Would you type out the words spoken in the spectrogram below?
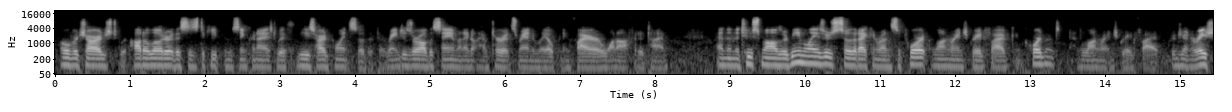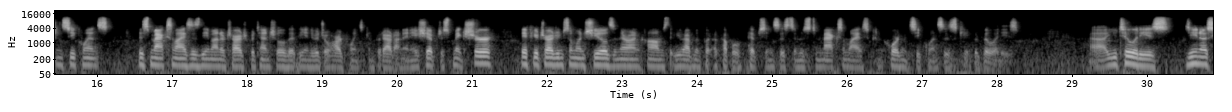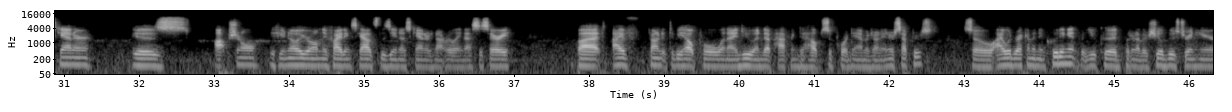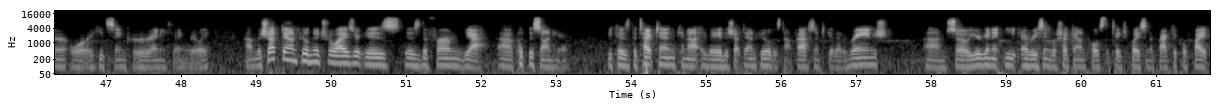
overcharged with autoloader. This is to keep them synchronized with these hardpoints so that the ranges are all the same and I don't have turrets randomly opening fire one off at a time. And then the two smalls are beam lasers so that I can run support, long range grade 5 concordant, and long range grade 5 regeneration sequence. This maximizes the amount of charge potential that the individual hardpoints can put out on any ship. Just make sure if you're charging someone's shields and they're on comms that you have them put a couple of pips in systems to maximize concordant sequences capabilities. Uh, utilities, Xenoscanner is optional. If you know you're only fighting scouts, the Xenoscanner is not really necessary. But I've found it to be helpful when I do end up having to help support damage on interceptors. So I would recommend including it, but you could put another shield booster in here or a heatsink or anything really. Um, the shutdown field neutralizer is is the firm, yeah, uh, put this on here. Because the Type 10 cannot evade the shutdown field, it's not fast enough to get out of range. Um, so you're going to eat every single shutdown pulse that takes place in a practical fight.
